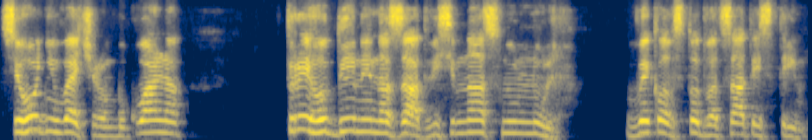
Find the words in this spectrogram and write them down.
Сьогодні вечором, буквально 3 години назад, 18.00 виклав 120-й стрім.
